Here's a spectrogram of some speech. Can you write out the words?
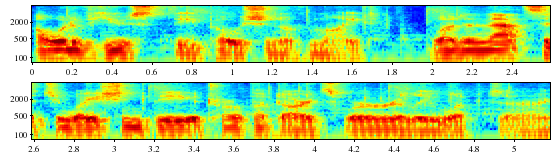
I would have used the Potion of Might. But in that situation, the Atropa darts were really what uh,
